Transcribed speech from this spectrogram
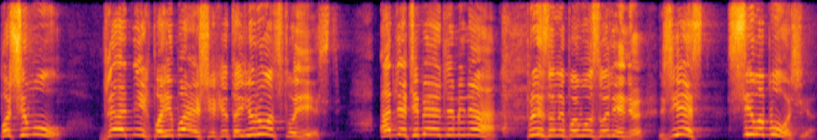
Почему для одних погибающих это юродство есть, а для тебя и для меня, признаны по его зволению, есть сила Божья?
